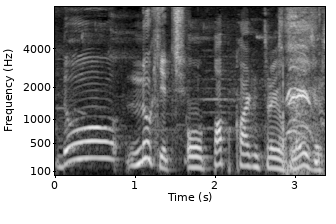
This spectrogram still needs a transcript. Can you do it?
do Nukic. o Popcorn Trail Blazers.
